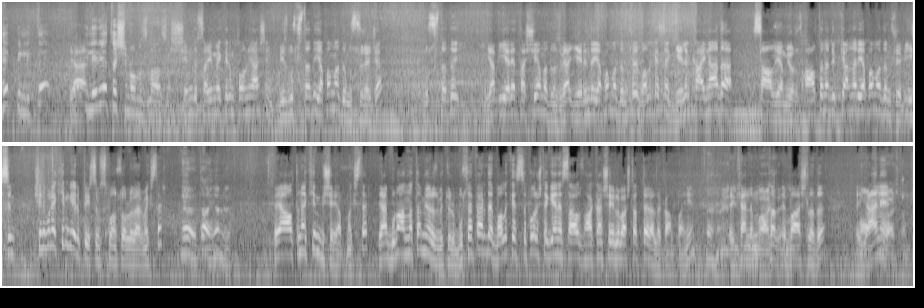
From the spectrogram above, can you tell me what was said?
hep birlikte Ya- e, ileriye taşımamız lazım. Şimdi Sayın Vekilim konuyu açtın. Biz bu stadı yapamadığımız sürece bu stadı ya bir yere taşıyamadığımız veya yerinde yapamadığımız sürece Balıkesir'e gelir kaynağı da sağlayamıyoruz. Altına dükkanları yapamadığımız sürece bir isim Şimdi buraya kim gelip de isim sponsorluğu vermek ister? Evet, aynen öyle. Veya altına kim bir şey yapmak ister? Yani bunu anlatamıyoruz bir türlü. Bu sefer de Balıkesir Spor işte gene sağ olsun Hakan Şehirli başlattı herhalde kampanyayı. E, kendim Bağışladı. tabii bağışladı. E, yani başlamış.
